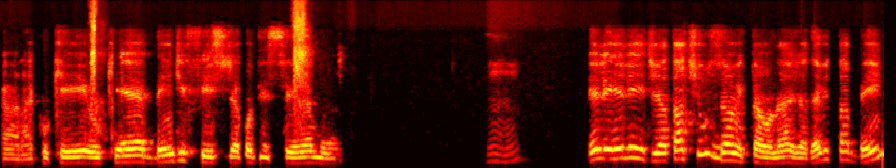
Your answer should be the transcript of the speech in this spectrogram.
Caraca, o que, o que é bem difícil de acontecer, né, mano? Uhum. Ele, ele já tá tiozão, então, né? Já deve estar tá bem.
